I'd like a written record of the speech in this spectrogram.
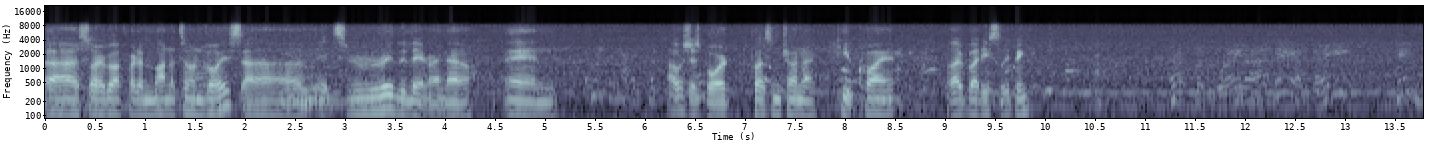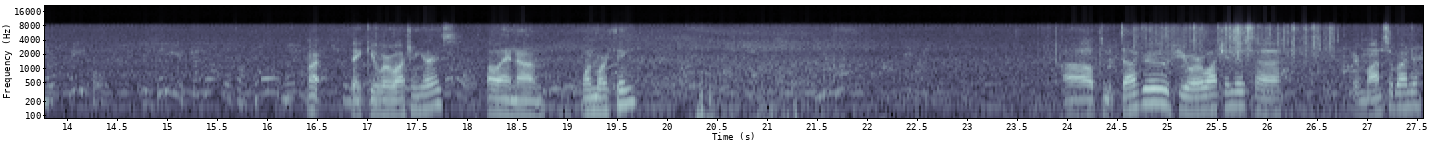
Uh, sorry about for the monotone voice. Uh, it's really late right now, and I was just bored. Plus, I'm trying to keep quiet while everybody's sleeping. Alright, thank you for watching, guys. Oh, and um, one more thing. Uh, Ultimate Taku, if you are watching this, uh, your monster binder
